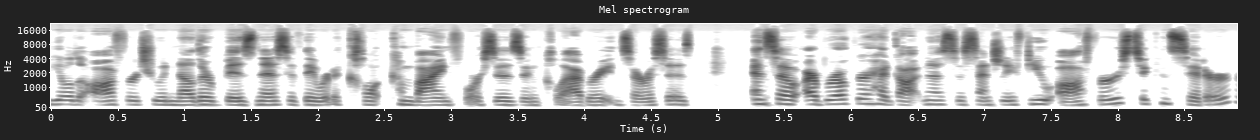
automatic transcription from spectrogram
be able to offer to another business if they were to co- combine forces and collaborate in services. And so our broker had gotten us essentially a few offers to consider.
